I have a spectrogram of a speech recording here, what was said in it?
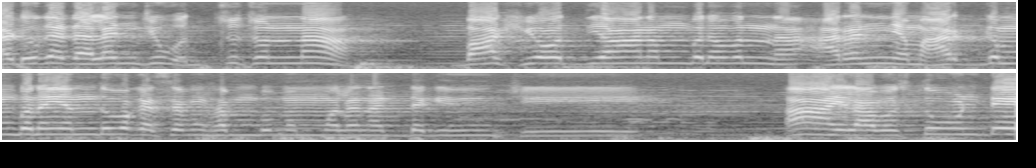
అడుగదలంచి వచ్చుచున్న బాహ్యోద్యానంబున ఉన్న అరణ్య మార్గంబున ఎందు ఒక సింహంబు మమ్మలనడ్డగించి ఆ ఇలా వస్తూ ఉంటే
